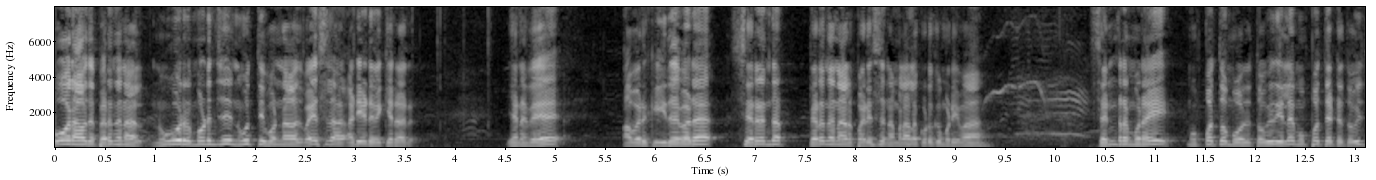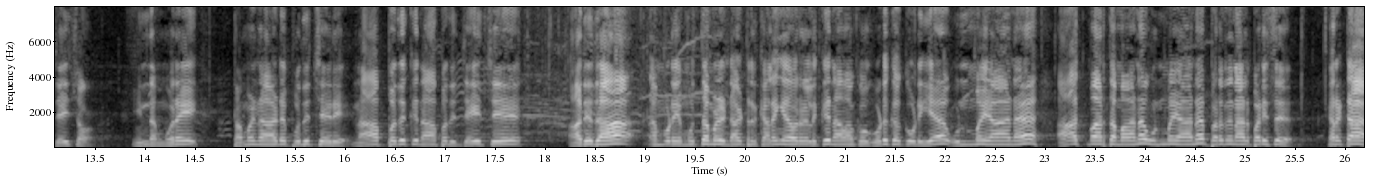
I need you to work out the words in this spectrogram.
ஓராவது பிறந்த நாள் நூறு முடிஞ்சு நூற்றி ஒன்றாவது வயசில் அடியெடு வைக்கிறார் எனவே அவருக்கு இதை விட சிறந்த பிறந்த நாள் பரிசு நம்மளால் கொடுக்க முடியுமா? சென்ற முறை முப்பத்தொம்போது தொகுதியில் முப்பத்தெட்டு தொகுதி ஜெயிச்சோம். இந்த முறை தமிழ்நாடு புதுச்சேரி நாற்பதுக்கு நாற்பது ஜெயிச்சு அதுதான் நம்முடைய முத்தமிழ் டாக்டர் கலைஞர் அவர்களுக்கு நாம் கொடுக்கக்கூடிய உண்மையான ஆத்மார்த்தமான உண்மையான பிறந்தநாள் பரிசு. கரெக்டா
